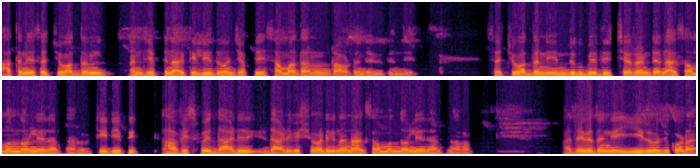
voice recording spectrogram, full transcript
అతనే సత్యవర్ధన్ అని చెప్పి నాకు తెలియదు అని చెప్పి సమాధానం రావడం జరుగుతుంది. సత్యవర్ధన్ ఎందుకు బెదిరించారంటే నాకు సంబంధం లేదంటున్నారు. టీడీపీ ఆఫీస్పై దాడి దాడి విషయం అడిగినా నాకు సంబంధం లేదంటున్నారు. అదేవిధంగా ఈ రోజు కూడా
